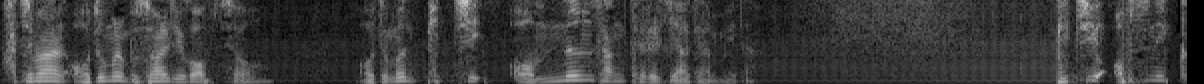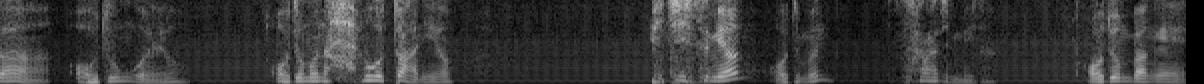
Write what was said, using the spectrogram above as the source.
하지만 어둠을 무서워할 이유가 없죠. 어둠은 빛이 없는 상태를 이야기합니다. 빛이 없으니까 어두운 거예요. 어둠은 아무것도 아니에요. 빛이 있으면 어둠은 사라집니다. 어두운 방에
